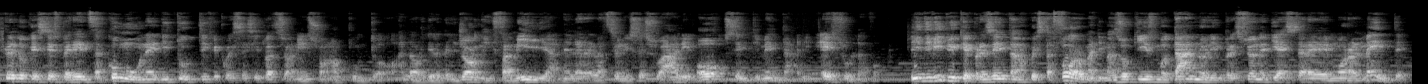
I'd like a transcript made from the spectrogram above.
Credo che sia esperienza comune di tutti che queste situazioni sono appunto all'ordine del giorno in famiglia, nelle relazioni sessuali o sentimentali e sul lavoro. Gli individui che presentano questa forma di masochismo danno l'impressione di essere moralmente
